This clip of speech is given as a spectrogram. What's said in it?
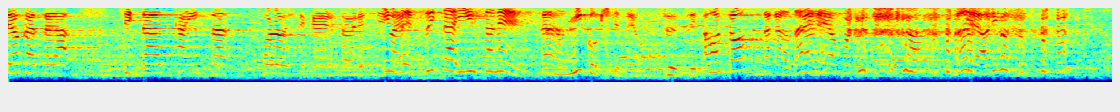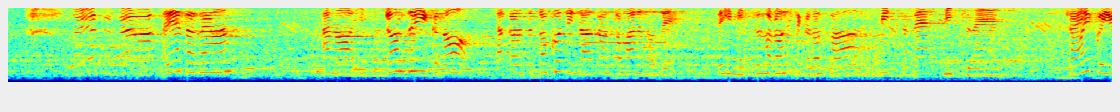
方よかったらツイッターかインスタフォローしてくれると嬉しい。今ねツイッターインスタね、うんあの2個来てたよ通知あ本当？だから誰？誰がフォローしてくれた？誰？ありがとうありがとうございます。ありがとうございますあのロンズウィークのアカウントと個人のアカウントもあるのでぜひ3つフォローしてくださ三つね。い3つねじゃあもう1個言う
